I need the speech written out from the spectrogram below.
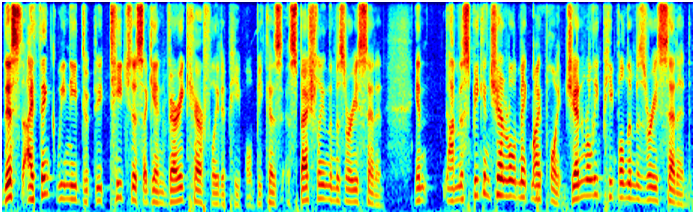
this, I think, we need to, teach this again very carefully to people because, especially in the Missouri Synod, in I'm going to speak in general to make my point. Generally, people in the Missouri Synod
